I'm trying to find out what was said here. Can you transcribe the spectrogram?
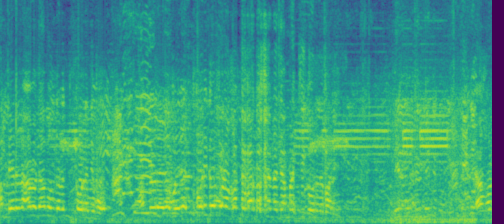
আমরা এটা আরও ডাবল করে দেবো। আপনারা এটা পরিকল্পনা করতে পারতেছেন না যে আমরা কি করতে পারি। এখন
